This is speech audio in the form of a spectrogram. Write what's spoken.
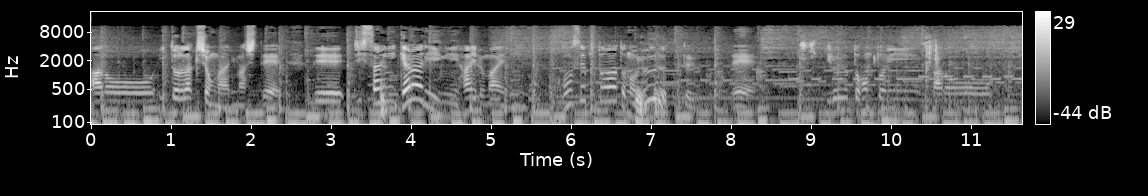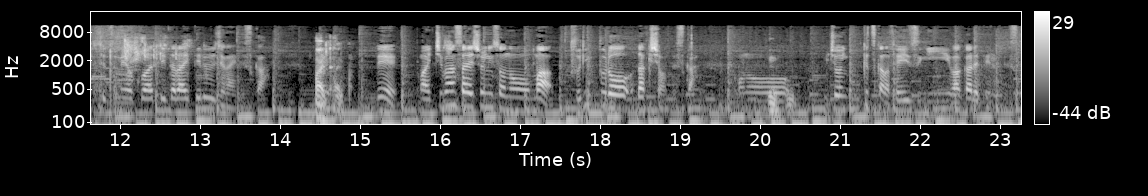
あ、あの、イントロダクションがありまして、で、実際にギャラリーに入る前に、コンセプトアートのルールということで、いろいろと本当に、あの、説明を加えていただいてるじゃないですか。はいはい。で、まあ一番最初にその、まあ、プリプロダクションですか。この、一応いくつかのフェーズに分かれてるんです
